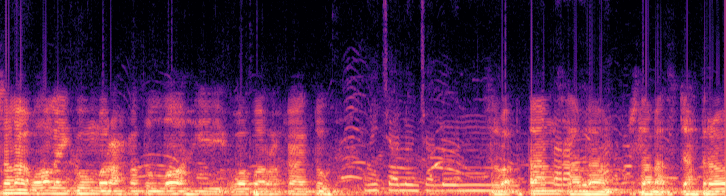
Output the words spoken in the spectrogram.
Assalamualaikum warahmatullahi wabarakatuh. Ini calon-calon Selamat petang, salam, selamat sejahtera.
